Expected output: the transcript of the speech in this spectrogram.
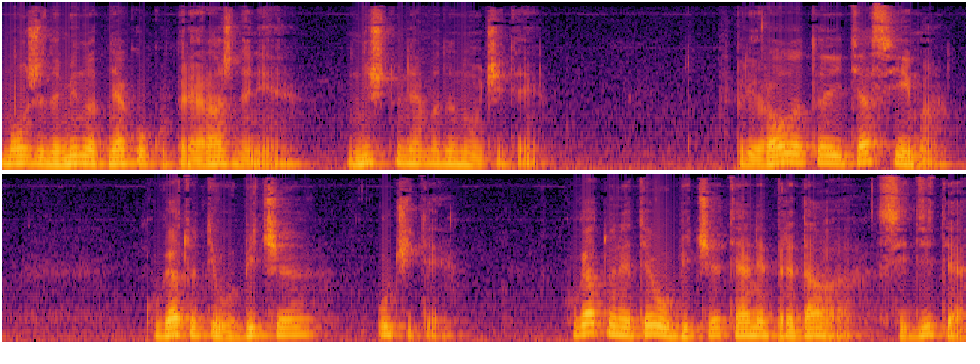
може да минат няколко прераждания, нищо няма да научите. Природата и тя си има. Когато те обича, учите. Когато не те обича, тя не предава. Седи тя,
